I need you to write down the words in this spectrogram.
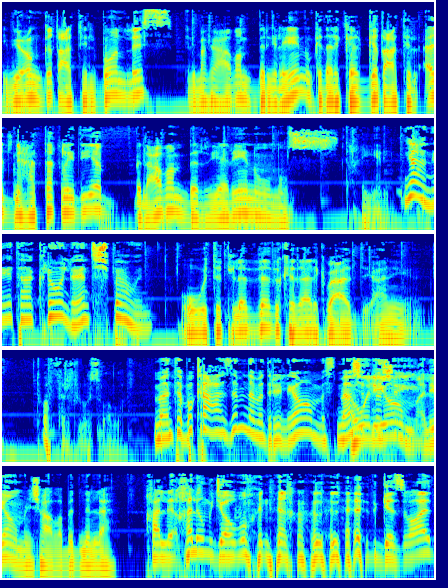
يبيعون قطعة ال boneless اللي ما فيها عظم بريالين وكذلك قطعة الأجنحة التقليدية بالعظم بالريالين ونص. تخيلي يعني تاكلون لين تشبعون. وتتلذذ وكذلك بعد يعني توفر فلوس والله. ما انت بكرة عازمنا مدري اليوم بس ما هو اليوم شيء. اليوم إن شاء الله بإذن الله. خلي خليهم يجاوبون. قسوات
